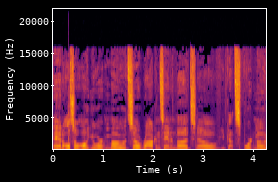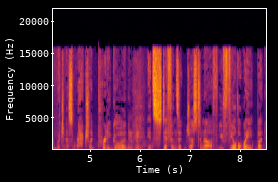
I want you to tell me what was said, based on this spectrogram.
And also all your modes, so rock and sand and mud, snow. You've got sport mode, which is actually pretty good. Mm-hmm. It stiffens it just enough. You feel the weight, but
